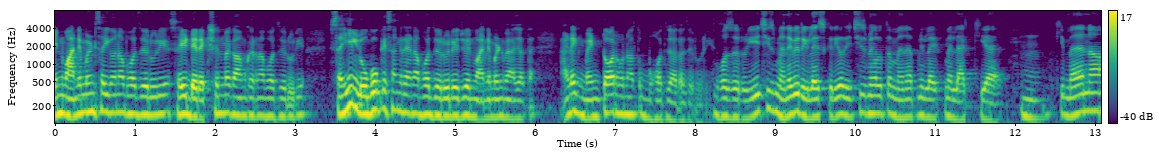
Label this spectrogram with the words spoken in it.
इन्वायरमेंट सही होना बहुत ज़रूरी है सही डायरेक्शन में काम करना बहुत ज़रूरी है सही लोगों के संग रहना बहुत ज़रूरी है जो इन्वायरमेंट में आ जाता है। एंड एक मेंटोर होना तो बहुत ज़्यादा ज़रूरी है। बहुत ज़रूरी ये चीज़ मैंने भी रियलाइज़ करी और ये चीज़ मेरे को लगता है मैंने अपनी लाइफ में लैक किया है। कि मैं ना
